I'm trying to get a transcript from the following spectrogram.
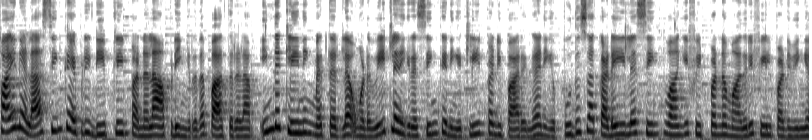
ஃபைனலாக சிங்கை எப்படி டீப் க்ளீன் பண்ணலாம் அப்படிங்கிறத பார்த்துடலாம். இந்த க்ளீனிங் மெத்தடில் உங்களோட வீட்டில் இருக்கிற சிங்கை நீங்கள் க்ளீன் பண்ணி பாருங்கள் நீங்கள் புதுசாக கடையில் சிங்க் வாங்கி ஃபிட் பண்ண மாதிரி ஃபீல் பண்ணுவீங்க.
